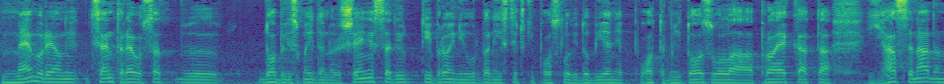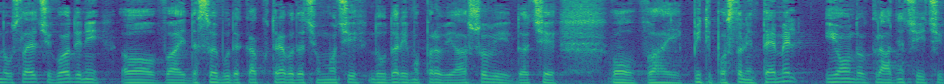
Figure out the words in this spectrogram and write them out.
Memorialni centar, evo sad e, dobili smo ideno rešenje, sad i ti brojni urbanistički poslovi, dobijanje potrebnih dozvola, projekata. Ja se nadam da u sledećoj godini ovaj, da sve bude kako treba, da ćemo moći da udarimo prvi ašovi, da će ovaj, biti postavljen temelj i onda gradnja će ići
